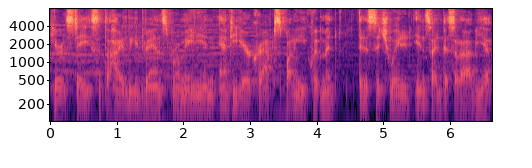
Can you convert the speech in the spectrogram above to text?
Here it states that the highly advanced Romanian anti-aircraft spotting equipment that is situated inside Bessarabia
